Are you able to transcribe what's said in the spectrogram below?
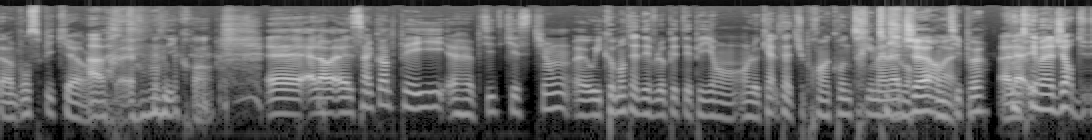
T'es un bon speaker. Ah. hein. Ouais, on y croit. hein. Euh, alors, euh, 50 pays, euh, petite question. Euh, oui, comment t'as développé tes pays en, en local? T'as- Tu prends un country Toujours, manager un ouais. petit peu? À la, country manager du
